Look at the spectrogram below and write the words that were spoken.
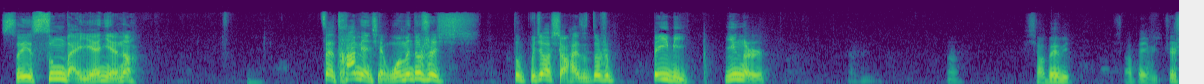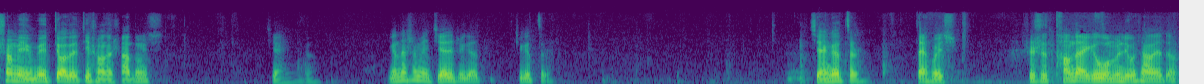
所以松柏延年呢，在他面前，我们都是都不叫小孩子，都是 baby 婴儿小 baby，小 baby。这上面有没有掉在地上的啥东西？捡一个，你看它上面结的这个这个籽儿，捡个籽儿带回去，这是唐代给我们留下来的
